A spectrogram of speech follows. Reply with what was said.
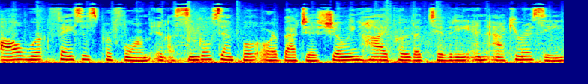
All work faces perform in a single sample or batches showing high productivity and accuracy,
